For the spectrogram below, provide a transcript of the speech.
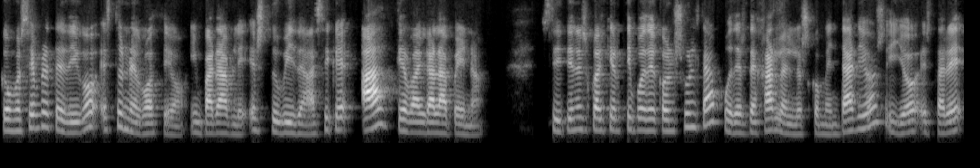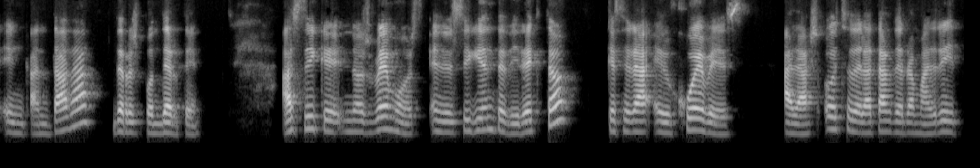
Como siempre te digo, es tu negocio, imparable, es tu vida, así que haz que valga la pena. Si tienes cualquier tipo de consulta, puedes dejarla en los comentarios y yo estaré encantada de responderte. Así que nos vemos en el siguiente directo, que será el jueves a las 8 de la tarde hora Madrid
